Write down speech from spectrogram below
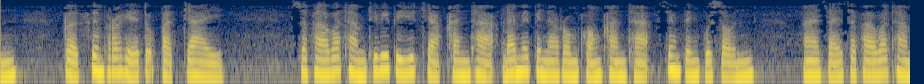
ล เกิดขึ้นเพราะเหตุปัจจัย สภาวธรรมที่วิปยุจจากคันทะและไม่เป็นอารมณ์ของคันทะซึ่งเป็นกุศล อาศัยสภาวธรรม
